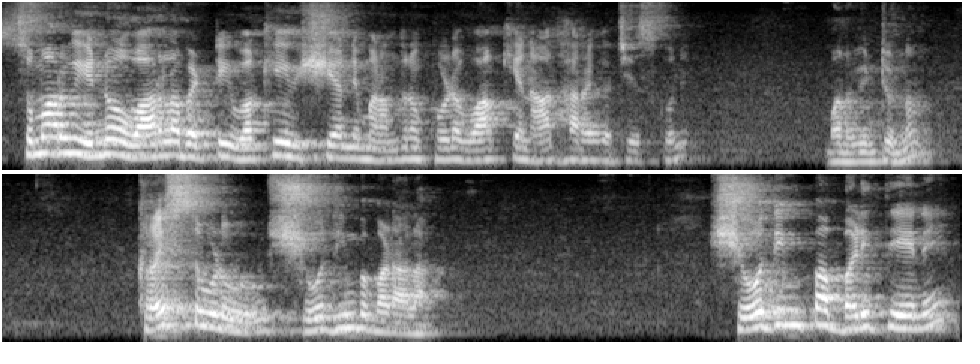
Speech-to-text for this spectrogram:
సుమారుగా ఎన్నో వారాల బట్టి ఒకే విషయాన్ని మనందరం కూడా వాక్యాన్ని ఆధారంగా చేసుకొని మనం వింటున్నాం. క్రైస్తవుడు శోధింపబడాల? శోధింపబడితేనే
